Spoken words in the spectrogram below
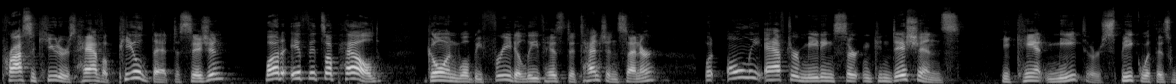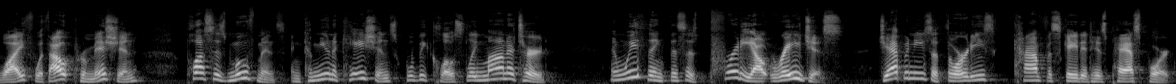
Prosecutors have appealed that decision, but if it's upheld, Goen will be free to leave his detention center, but only after meeting certain conditions. He can't meet or speak with his wife without permission, plus, his movements and communications will be closely monitored. And we think this is pretty outrageous. Japanese authorities confiscated his passport,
